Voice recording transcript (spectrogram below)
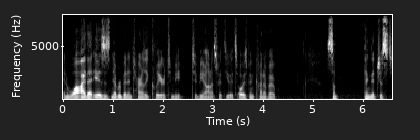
and why that is has never been entirely clear to me, to be honest with you. It's always been kind of a something that just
